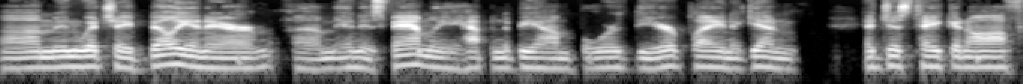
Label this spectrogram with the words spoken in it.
um, in which a billionaire um, and his family happened to be on board. The airplane, again, had just taken off.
